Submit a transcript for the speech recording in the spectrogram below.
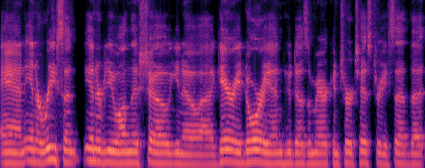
And in a recent interview on this show, you know, uh, Gary Dorrien, who does American church history, said that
